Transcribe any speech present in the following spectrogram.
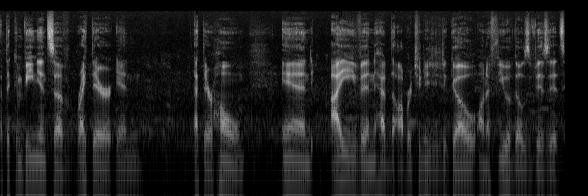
at the convenience of right there in at their home. And I even had the opportunity to go on a few of those visits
